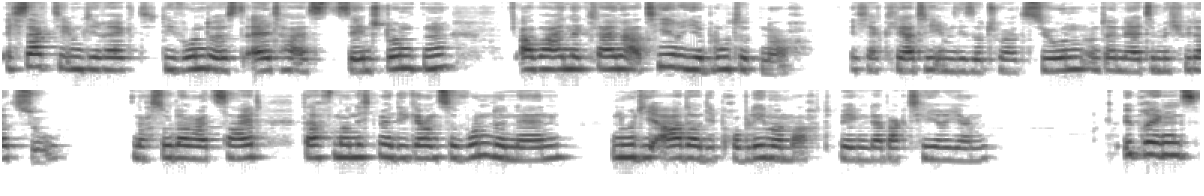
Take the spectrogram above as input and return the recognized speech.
Ich sagte ihm direkt, die Wunde ist älter als zehn Stunden, aber eine kleine Arterie blutet noch. Ich erklärte ihm die Situation und er nähte mich wieder zu. Nach so langer Zeit darf man nicht mehr die ganze Wunde nähen, nur die Ader, die Probleme macht, wegen der Bakterien. Übrigens,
